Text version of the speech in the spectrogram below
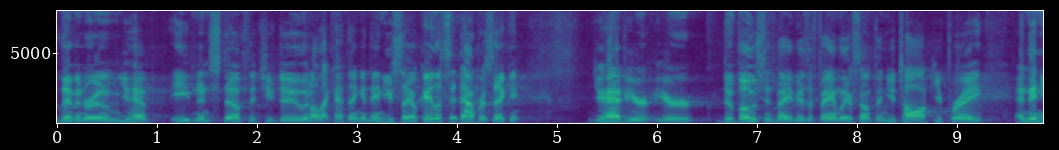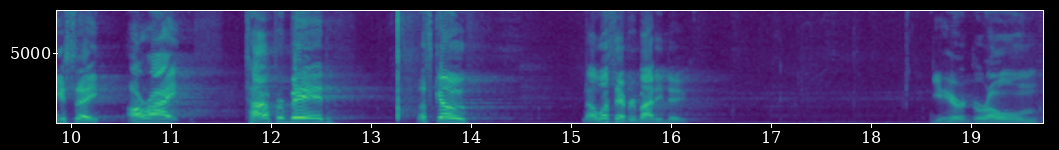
living room, you have evening stuff that you do and all that kind of thing, and then you say, okay, let's sit down for a second. You have your, your devotions maybe as a family or something, you talk, you pray, and then you say, All right, time for bed. Let's go. Now, what's everybody do? You hear a groan,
